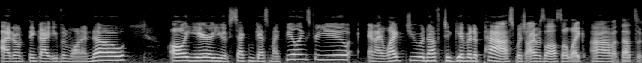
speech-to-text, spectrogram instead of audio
I don't think I even want to know. All year you have second guessed my feelings for you, and I liked you enough to give it a pass, which I was also like, um, that's a,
